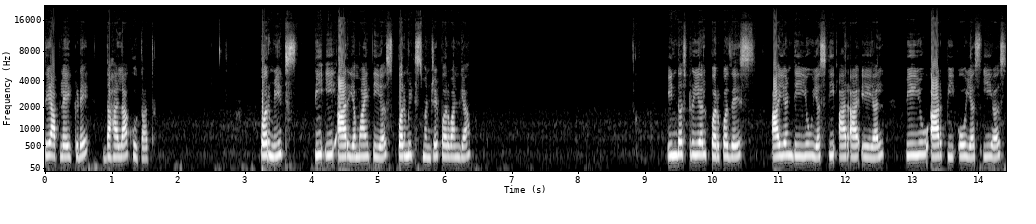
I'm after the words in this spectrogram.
ते आपल्या इकडे दहा लाख होतात. Permits P E R M I T S permits म्हणजे परवानग्या. Industrial purposes I N D U S T R I A L P U R P O S E S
